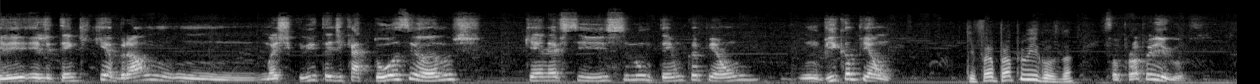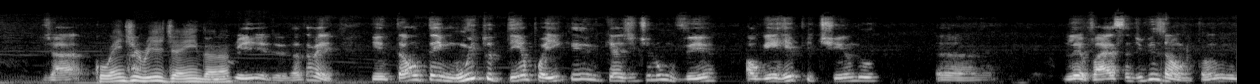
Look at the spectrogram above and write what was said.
ele, ele tem que quebrar um- um- uma escrita de 14 anos que a NFC East não tem um campeão, um bicampeão. Que foi o próprio Eagles, né? Foi o próprio Eagles. Já Com o Andy Reid ainda, né? Reid, exatamente. Então tem muito tempo aí que, que a gente não vê alguém repetindo eh, levar essa divisão. Então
